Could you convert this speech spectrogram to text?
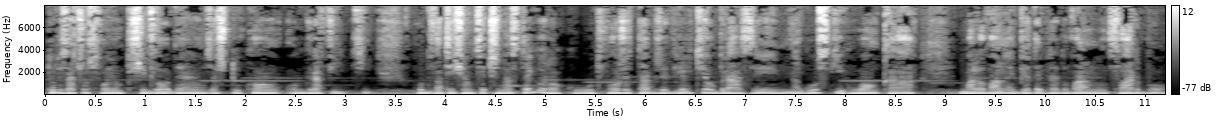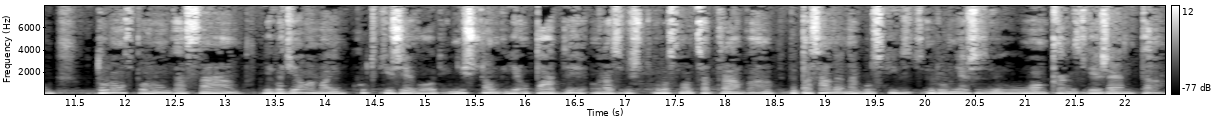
który zaczął swoją przygodę ze sztuką od graffiti. Od 2013 roku tworzy także wielkie obrazy na górskich łąkach malowane biodegradowalną farbą, którą sporządza sam. Jego dzieła mają krótki żywot, niszczą je opady oraz rosnąca trawa, wypasane na górskich również łąkach zwierzęta.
